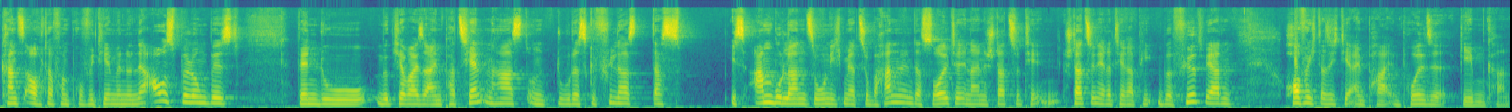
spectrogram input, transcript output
kannst auch davon profitieren, wenn du in der Ausbildung bist, wenn du möglicherweise einen Patienten hast und du das Gefühl hast, dass ist ambulant so nicht mehr zu behandeln. Das sollte in eine stationäre Therapie überführt werden. Hoffe ich, dass ich dir ein paar Impulse geben kann.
